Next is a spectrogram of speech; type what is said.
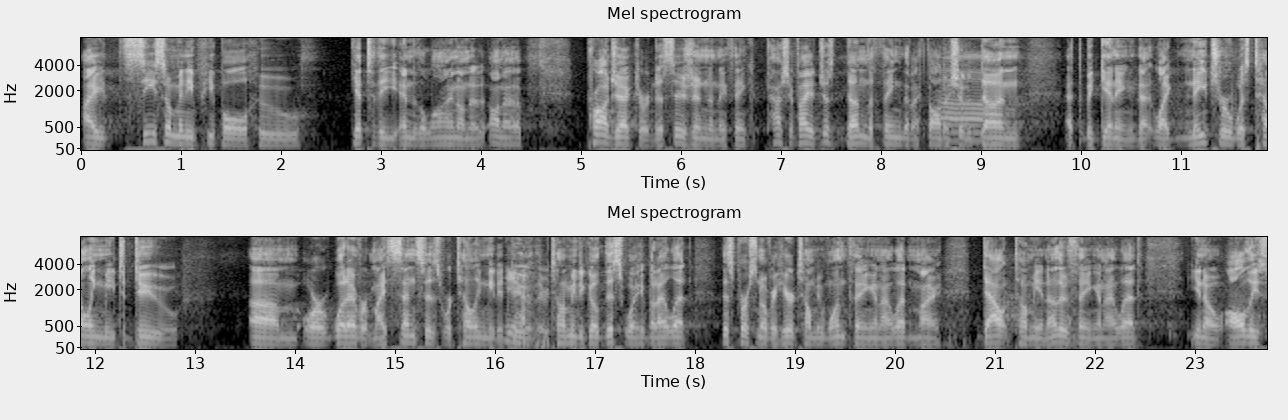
I see so many people who get to the end of the line on a, on a project or a decision and they think, gosh, if I had just done the thing that I thought I should have oh. done at the beginning, that like nature was telling me to do, um, or whatever. My senses were telling me to Yeah. do. They were telling me to go this way, but I let this person over here tell me one thing, and I let my doubt tell me another thing, and I let you know all these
